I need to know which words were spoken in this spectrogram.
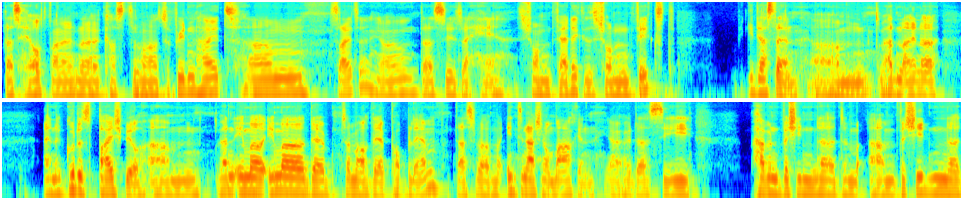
das hilft von einer Customer-Zufriedenheit-Seite. Ähm, ja, dass sie sagen, hä, ist schon fertig, ist schon fixt. Wie geht das denn? Ähm, wir hatten eine, ein gutes Beispiel. Ähm, wir hatten immer, immer der, sagen wir mal, der Problem, dass wir international machen, ja, dass sie haben verschiedene, ähm, verschiedene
